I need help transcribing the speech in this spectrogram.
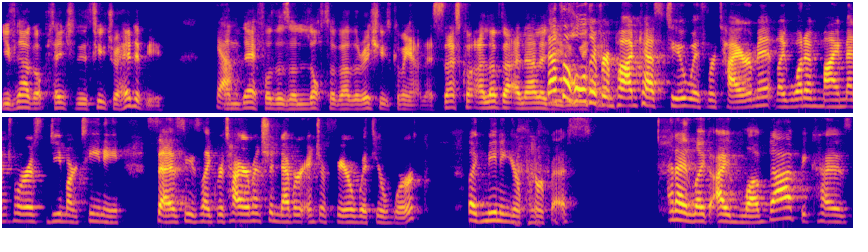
you've now got potentially the future ahead of you. Yeah. And therefore, there's a lot of other issues coming out of this. So that's quite. I love that analogy. That's a whole different podcast too with retirement. Like one of my mentors, Demartini, says he's like retirement should never interfere with your work, like meaning your purpose. And I like I love that because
